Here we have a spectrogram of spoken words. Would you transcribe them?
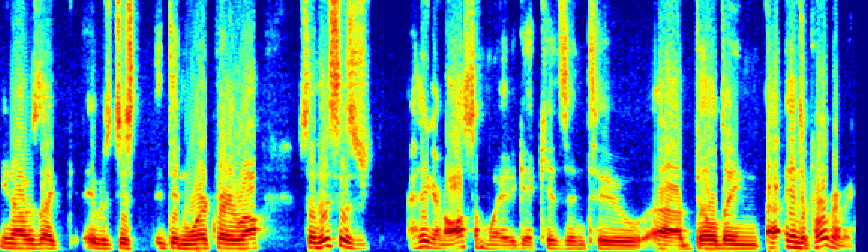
You know, I was like, it was just, it didn't work very well. So this is, I think, an awesome way to get kids into uh, building, uh, into programming.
